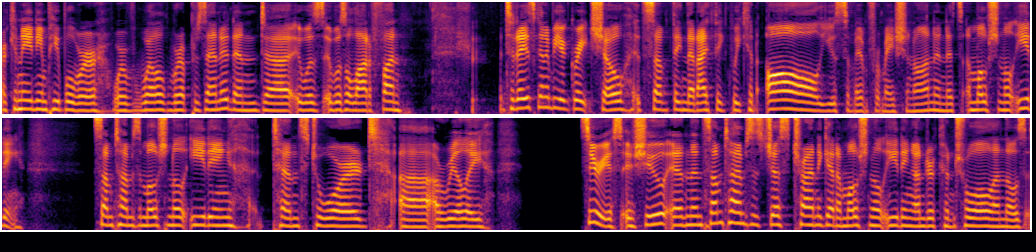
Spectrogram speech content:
our Canadian people were were well represented, and uh, it was it was a lot of fun. Sure. Today's going to be a great show. It's something that I think we can all use some information on, and it's emotional eating. Sometimes emotional eating tends toward uh, a really serious issue, and then sometimes it's just trying to get emotional eating under control. And those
